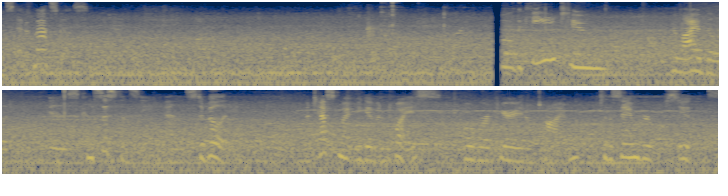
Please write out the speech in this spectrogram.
instead of math skills. Well, the key to reliability is consistency and stability. A test might be given twice over a period of time to the same group of students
